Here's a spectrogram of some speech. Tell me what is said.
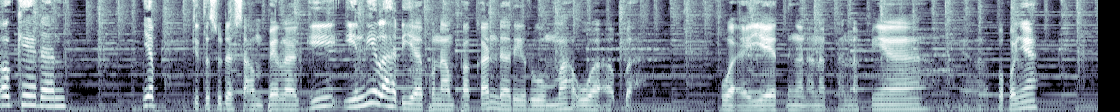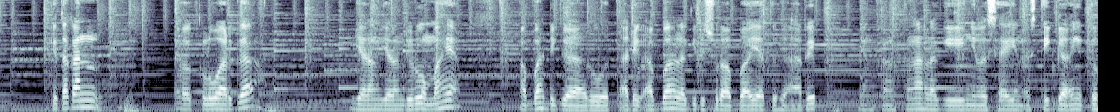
oke dan yep kita sudah sampai lagi. Inilah dia penampakan dari rumah Wa Abah. Wa Eyet dengan anak-anaknya. Ya, pokoknya kita kan eh, keluarga jarang-jarang di rumah ya. Abah di Garut, adik Abah lagi di Surabaya tuh ya Arif. Yang tengah-tengah lagi nyelesain S3 itu.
